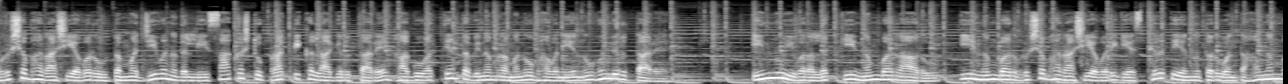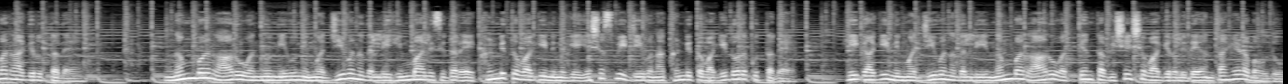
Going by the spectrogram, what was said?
ವೃಷಭ ರಾಶಿಯವರು ತಮ್ಮ ಜೀವನದಲ್ಲಿ ಸಾಕಷ್ಟು ಪ್ರಾಕ್ಟಿಕಲ್ ಆಗಿರುತ್ತಾರೆ ಹಾಗೂ ಅತ್ಯಂತ ವಿನಮ್ರ ಮನೋಭಾವನೆಯನ್ನು ಹೊಂದಿರುತ್ತಾರೆ. ಇನ್ನು ಇವರ ಲಕ್ಕಿ ನಂಬರ್ ಆರು, ಈ ನಂಬರ್ ವೃಷಭ ರಾಶಿಯವರಿಗೆ ಸ್ಥಿರತೆಯನ್ನು ತರುವಂತಹ ನಂಬರ್ ಆಗಿರುತ್ತದೆ. ನಂಬರ್ ಆರು ಅನ್ನು ನೀವು ನಿಮ್ಮ ಜೀವನದಲ್ಲಿ ಹಿಂಬಾಲಿಸಿದರೆ ಖಂಡಿತವಾಗಿ ನಿಮಗೆ ಯಶಸ್ವಿ ಜೀವನ ಖಂಡಿತವಾಗಿ ದೊರಕುತ್ತದೆ. ಹೀಗಾಗಿ ನಿಮ್ಮ ಜೀವನದಲ್ಲಿ ನಂಬರ್ ಆರು ಅತ್ಯಂತ ವಿಶೇಷವಾಗಿರಲಿದೆ ಅಂತ ಹೇಳಬಹುದು.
